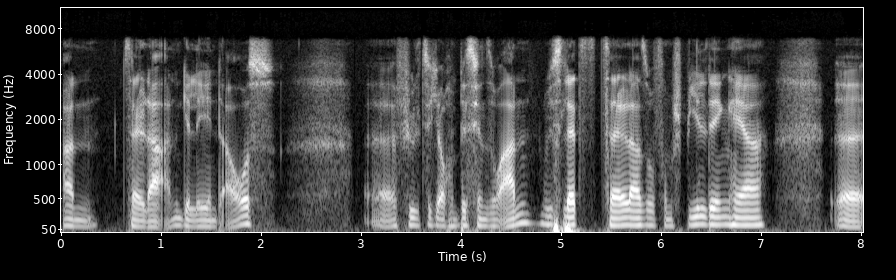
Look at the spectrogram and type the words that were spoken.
an Zelda angelehnt aus. Äh, fühlt sich auch ein bisschen so an wie das letzte Zelda, so vom Spielding her. Äh,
